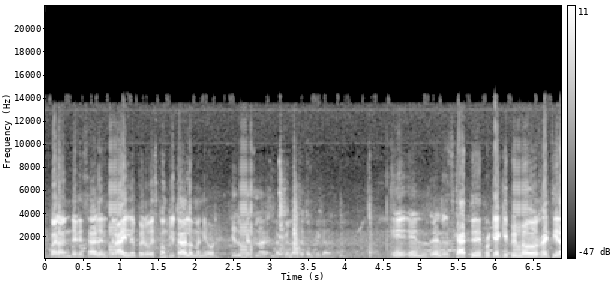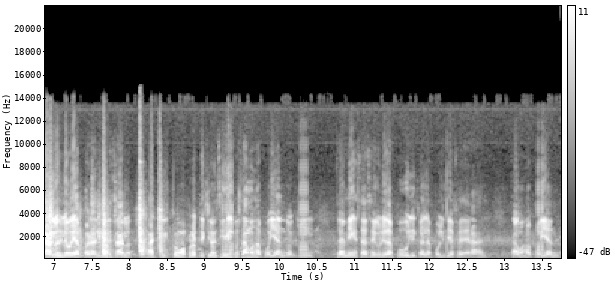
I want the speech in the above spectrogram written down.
para enderezar el tráiler, pero es complicada la maniobra. ¿Qué es lo que, es la, lo que lo hace complicado? El, rescate, porque hay que primero retirarlos y luego ya para enderezarlo. Aquí como protección civil pues estamos apoyando aquí, también está Seguridad Pública, la Policía Federal, estamos apoyando.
